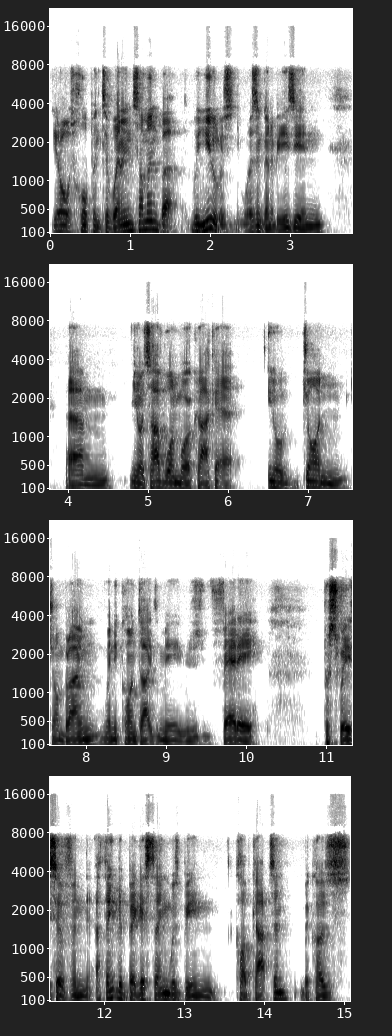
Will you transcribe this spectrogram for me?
you're always hoping to win in something, but we knew it, was, it wasn't going to be easy, and um, you know to have one more crack at it. You know, John John Brown when he contacted me was very persuasive, and I think the biggest thing was being club captain because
